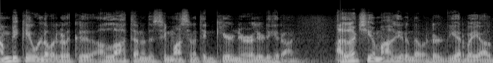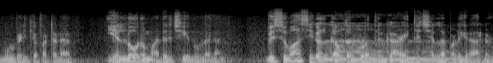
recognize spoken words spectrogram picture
நம்பிக்கை உள்ளவர்களுக்கு அல்லாஹ் தனது சிம்மாசனத்தின் கீழ் நிழலிடுகிறான். அலட்சியமாக இருந்தவர்கள் வியர்வையால் மூழ்கடிக்கப்பட்டனர். எல்லோரும் அதிர்ச்சியில் உள்ளனர். விசுவாசிகள் கௌதர் குலத்திற்கு அழைத்துச் செல்லப்படுகிறார்கள்.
